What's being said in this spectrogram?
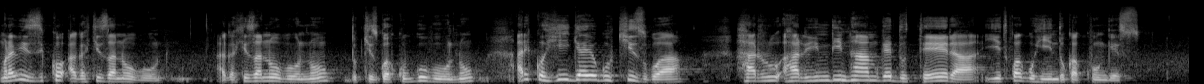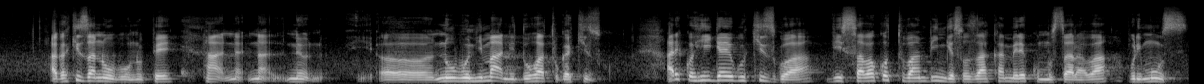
Murabizi ko agakiza ni ubuntu. Agakiza ni ubuntu dukizwa ku bw'ubuntu. Ariko hirya yo gukizwa hari indi ntambwe dutera yitwa guhinduka ku ngeso. Agakiza ni ubuntu pe. Eh, ni ubuntu imana iduha tugakizwa. Ariko hirya yo gukizwa bisaba ko tubamba ingeso za kamere ku musaraba buri munsi.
